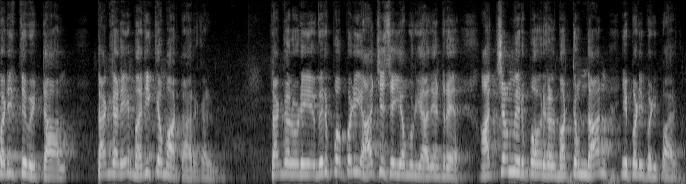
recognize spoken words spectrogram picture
படித்து விட்டால் தங்களை மதிக்க மாட்டார்கள். தங்களுடைய விருப்பப்படி ஆட்சி செய்ய முடியாது என்ற அச்சம் இருப்பவர்கள் மட்டும்தான் இப்படி படிப்பார்கள்.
